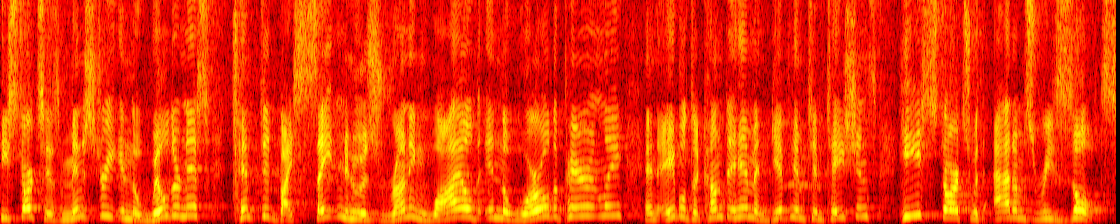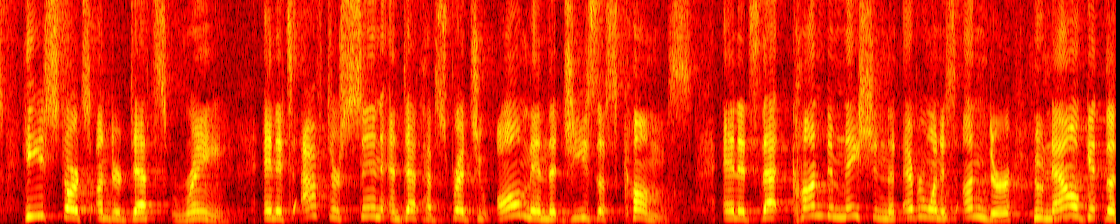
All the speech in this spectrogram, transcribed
He starts his ministry in the wilderness, tempted by Satan, who is running wild in the world, apparently, and able to come to him and give him temptations. He starts with Adam's results. He starts under death's reign. And it's after sin and death have spread to all men that Jesus comes. And it's that condemnation that everyone is under who now get the,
